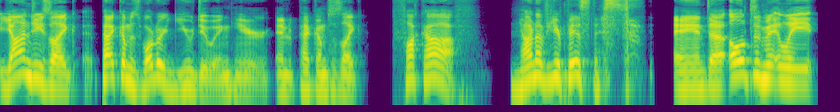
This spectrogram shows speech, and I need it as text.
Yonji's like, "Pekoms, what are you doing here?" And Pekoms is like, "Fuck off. None of your business." and uh, ultimately,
